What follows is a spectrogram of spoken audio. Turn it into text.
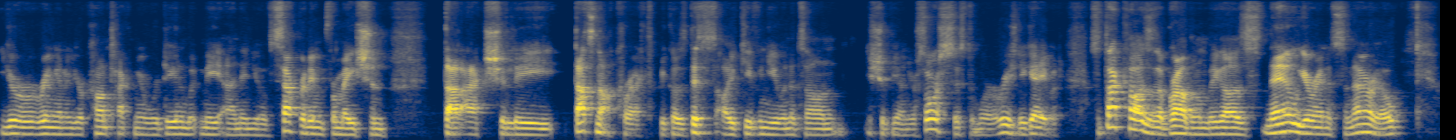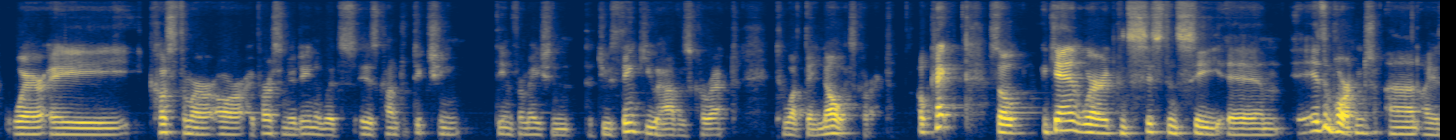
you're ringing or you're contacting me or we're dealing with me and then you have separate information that actually that's not correct because this i've given you and it's on it should be on your source system where I originally gave it. So that causes a problem because now you're in a scenario where a customer or a person you're dealing with is contradicting the information that you think you have is correct to what they know is correct. Okay, so again, where consistency um, is important, and I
